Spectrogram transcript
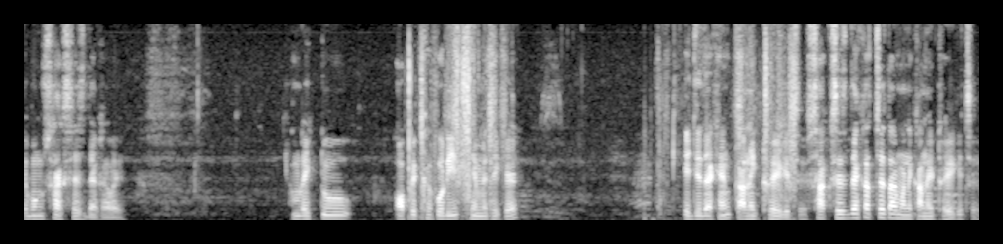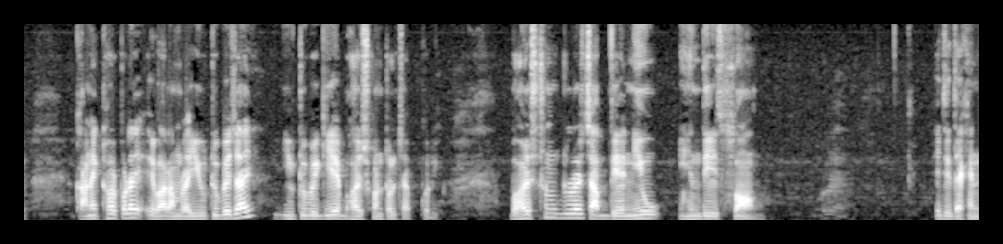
এবং সাকসেস দেখাবে। আমরা একটু অপেক্ষা করি থেমে থেকে। এই যে দেখেন কানেক্ট হয়ে গেছে। সাকসেস দেখাচ্ছে, তার মানে কানেক্ট হয়ে গেছে। কানেক্ট হওয়ার পরে এবার আমরা ইউটিউবে যাই। ইউটিউবে গিয়ে ভয়েস কন্ট্রোল চাপ করি। ভয়েস টোনগুলো চাপ দিয়ে নিউ হিন্দি সং এই যে দেখেন,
